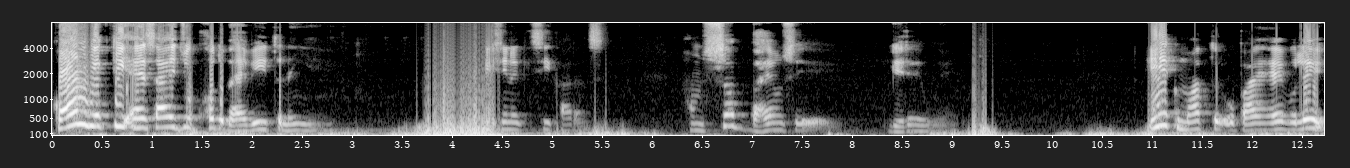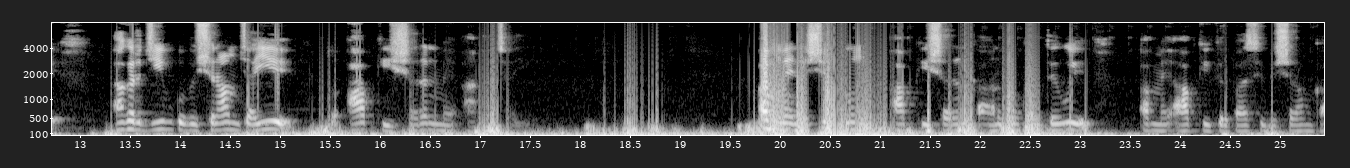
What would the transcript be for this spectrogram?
कौन व्यक्ति ऐसा है जो खुद भयभीत नहीं है? किसी न किसी कारण से। हम सब भयों से घिरे हुए एकमात्र उपाय है बोले, अगर जीव को विश्राम चाहिए तो आपकी शरण में आना चाहिए। अब मैं निश्चित हूँ, आपकी शरण का अनुभव करते हुए, अब मैं आपकी कृपा से विश्राम का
